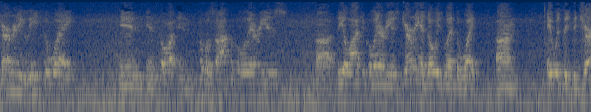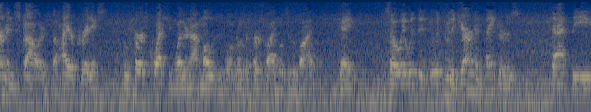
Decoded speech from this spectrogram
Germany leads the way in in thought in philosophical areas, uh, theological areas. Germany has always led the way. Um, it was the, the German scholars, the higher critics, who first questioned whether or not Moses wrote the first five books of the Bible. Okay, so it was the, it was through the German thinkers that the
